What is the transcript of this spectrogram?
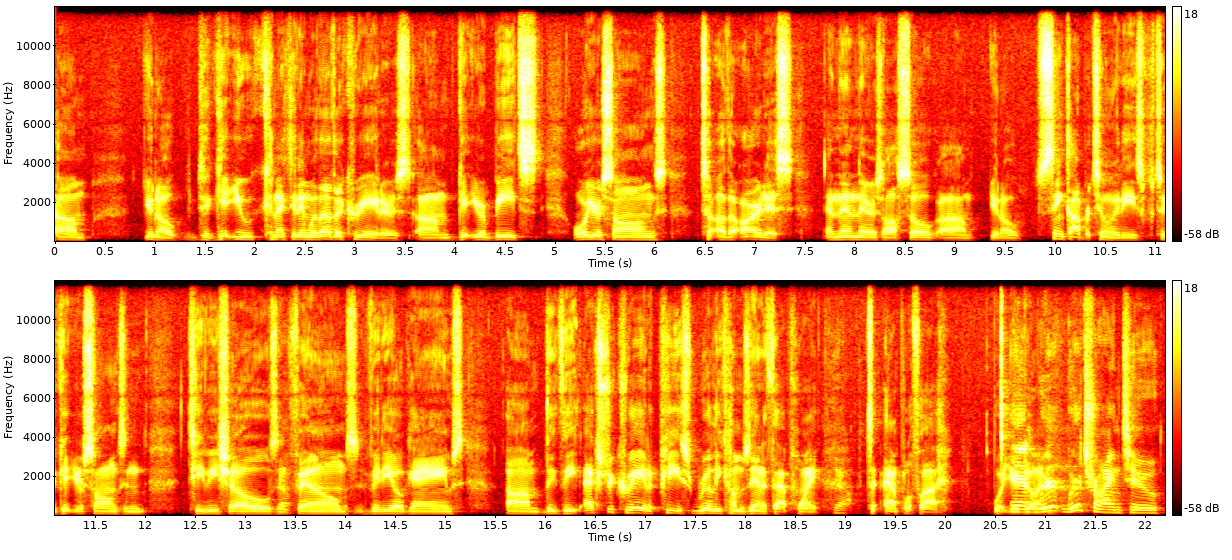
Um, you know, to get you connected in with other creators, um, get your beats or your songs to other artists, and then there's also um, you know sync opportunities to get your songs in TV shows and films, video games. Um, the the extra creative piece really comes in at that point Yeah. to amplify what you're and doing. we're we're trying to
